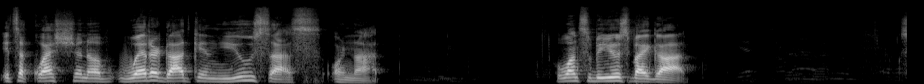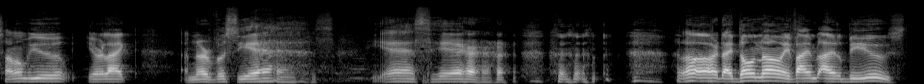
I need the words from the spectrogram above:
It's a question of whether God can use us or not who wants to be used by God? Some of you, you're like, a nervous, yes, yes, here. Lord, I don't know if I'm, I'll be used.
